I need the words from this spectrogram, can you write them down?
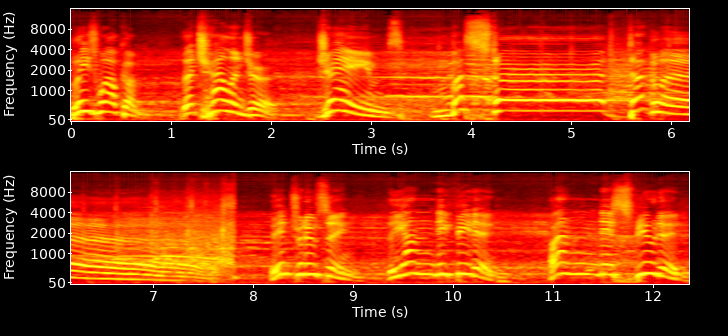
Please welcome the challenger, James Buster Douglas. Introducing the undefeated, undisputed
